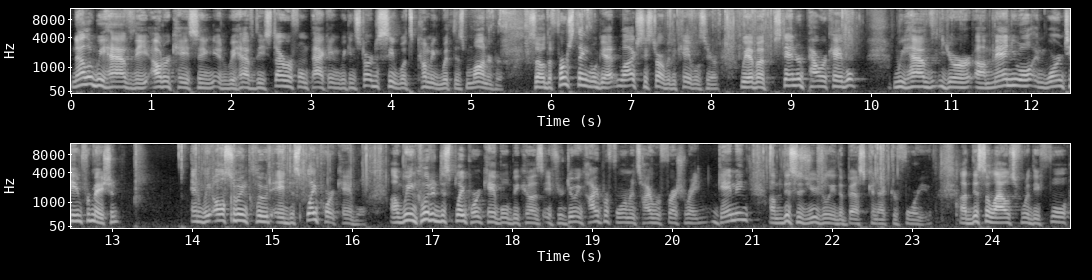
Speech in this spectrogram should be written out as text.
Now that we have the outer casing and we have the styrofoam packing, we can start to see what's coming with this monitor. So the first thing we'll get, we'll actually start with the cables here. We have a standard power cable. We have your uh, manual and warranty information. And we also include a DisplayPort cable. Um, we include a DisplayPort cable because if you're doing high performance, high refresh rate gaming, um, this is usually the best connector for you. Uh, this allows for the full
